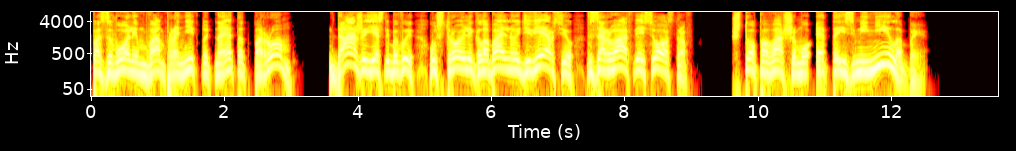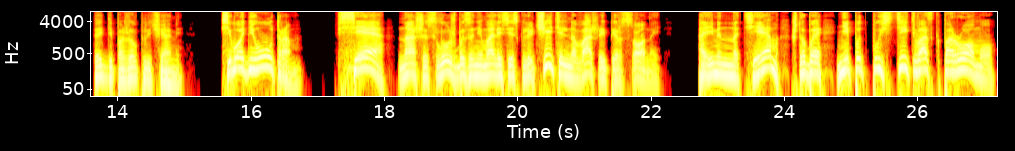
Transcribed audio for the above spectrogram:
позволим вам проникнуть на этот паром? Даже если бы вы устроили глобальную диверсию, взорвав весь остров, что, по-вашему, это изменило бы?» Тедди пожал плечами. «Сегодня утром все наши службы занимались исключительно вашей персоной, а именно тем, чтобы не подпустить вас к парому.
